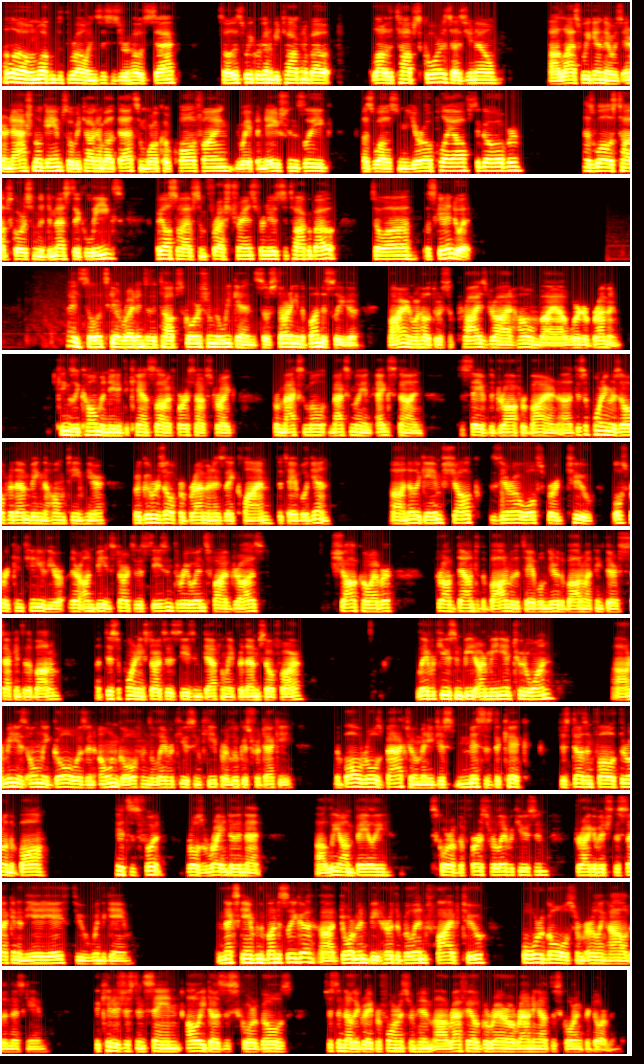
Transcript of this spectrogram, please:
Hello and welcome to Throw-ins. This is your host Zach. So this week we're going to be talking about a lot of the top scores. As you know, uh, last weekend there was international games, so we'll be talking about that, some World Cup qualifying, UEFA Nations League, as well as some Euro playoffs to go over, as well as top scores from the domestic leagues. We also have some fresh transfer news to talk about. So uh, let's get into it. Hey, so let's get right into the top scores from the weekend. So starting in the Bundesliga, Bayern were held to a surprise draw at home by uh, Werder Bremen. Kingsley Coman needing to cancel out a first half strike from Maximil- Maximilian Eggestein to save the draw for Bayern. A disappointing result for them being the home team here, but a good result for Bremen as they climb the table again. Uh, another game, Schalke 0, Wolfsburg 2. Wolfsburg continue their, their unbeaten start to the season, three wins, five draws. Schalke, however, dropped down to the bottom of the table, near the bottom. I think they're second to the bottom a disappointing start to the season, definitely for them so far. Leverkusen beat Arminia 2 to 1. Uh, Arminia's only goal was an own goal from the Leverkusen keeper, Lukas Hradecky. The ball rolls back to him and he just misses the kick, just doesn't follow through on the ball, hits his foot, rolls right into the net. Uh, Leon Bailey, score of the first for Leverkusen, Dragovic the second in the 88th to win the game. The next game from the Bundesliga, uh, Dortmund beat Hertha Berlin 5 2 four goals from Erling Haaland in this game. The kid is just insane. All he does is score goals. Just another great performance from him. Uh, Raphael Guerreiro rounding out the scoring for Dortmund.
